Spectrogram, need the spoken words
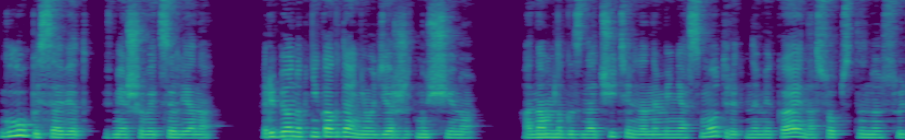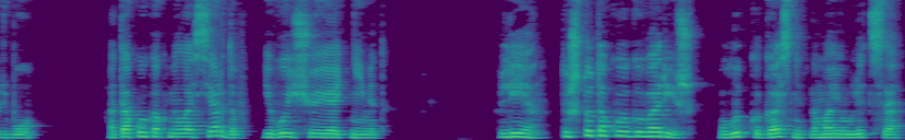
«Глупый совет», — вмешивается Лена. «Ребенок никогда не удержит мужчину». Она многозначительно на меня смотрит, намекая на собственную судьбу. А такой, как Милосердов, его еще и отнимет. «Лен, ты что такое говоришь?» Улыбка гаснет на моем лице.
